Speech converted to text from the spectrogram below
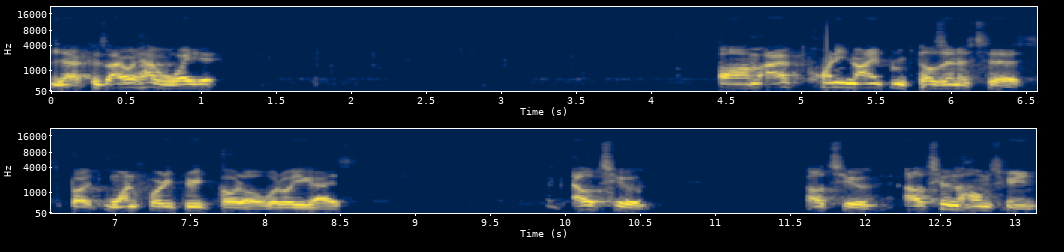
Yeah, because I would have way. Um, I have 29 from kills and assists, but 143 total. What about you guys? L2. L2. L2 in the home screen.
